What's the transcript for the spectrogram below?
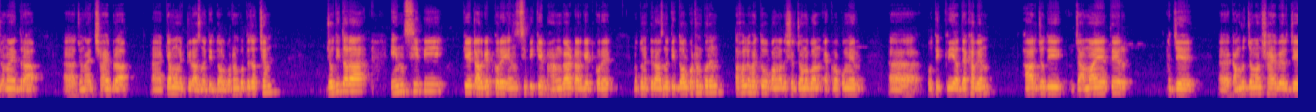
জোনায়েদরা জোনায়েদ সাহেবরা কেমন একটি রাজনৈতিক দল গঠন করতে যাচ্ছেন। যদি তারা এনসিপি কে টার্গেট করে, এনসিপি কে ভাঙ্গার টার্গেট করে নতুন একটি রাজনৈতিক দল গঠন করেন, তাহলে হয়তো বাংলাদেশের জনগণ একরকমের প্রতিক্রিয়া দেখাবেন। আর যদি জামায়াতের যে কামরুজ্জামান সাহেবের যে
